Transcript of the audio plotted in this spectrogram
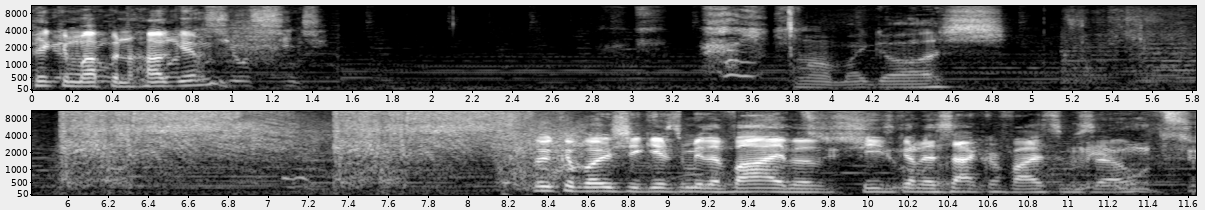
Pick him up and hug him? Oh my gosh. Fukaboshi gives me the vibe of he's gonna sacrifice himself.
